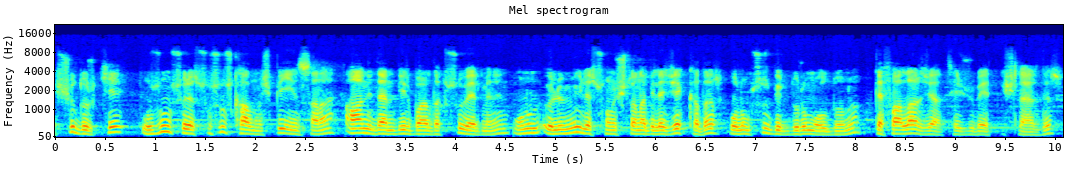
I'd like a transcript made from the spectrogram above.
şudur ki uzun süre susuz kalmış bir insana aniden bir bardak su vermenin onun ölümüyle sonuçlanabilecek kadar olumsuz bir durum olduğunu defalarca tecrübe etmişlerdir.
